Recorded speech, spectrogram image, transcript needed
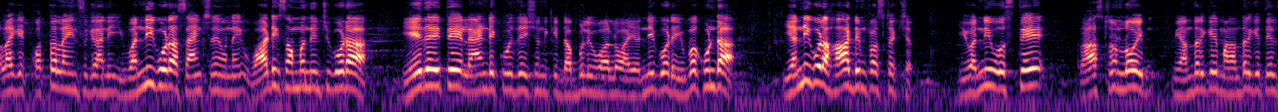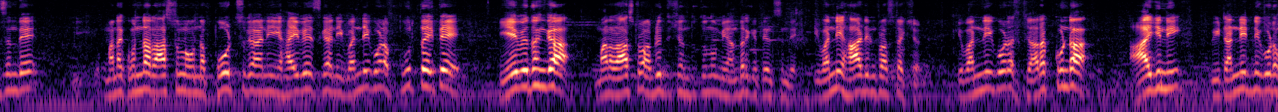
అలాగే కొత్త లైన్స్ కానీ ఇవన్నీ కూడా శాంక్షన్ అయి ఉన్నాయి. వాటికి సంబంధించి కూడా ఏదైతే ల్యాండ్ ఎక్విజిషన్కి డబ్బులు ఇవ్వాలో అవన్నీ కూడా ఇవ్వకుండా ఇవన్నీ కూడా హార్డ్ ఇన్ఫ్రాస్ట్రక్చర్ ఇవన్నీ వస్తే రాష్ట్రంలో మీ అందరికీ మనందరికీ తెలిసిందే మనకున్న రాష్ట్రంలో ఉన్న పోర్ట్స్ కానీ హైవేస్ కానీ ఇవన్నీ కూడా పూర్తయితే ఏ విధంగా మన రాష్ట్రం అభివృద్ధి చెందుతుందో మీ అందరికీ తెలిసిందే. ఇవన్నీ హార్డ్ ఇన్ఫ్రాస్ట్రక్చర్ ఇవన్నీ కూడా జరగకుండా ఆగిని వీటన్నిటిని కూడా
